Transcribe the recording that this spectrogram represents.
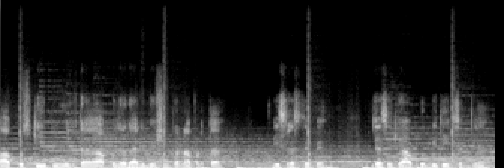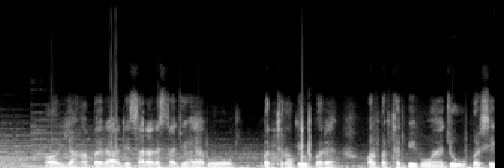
आपको स्टीप भी मिलता है, आपको ज़्यादा एलिवेशन करना पड़ता है इस रास्ते पे, जैसे कि आप खुद भी देख सकते हैं। और यहाँ पर आगे सारा रास्ता जो है वो पत्थरों के ऊपर है और पत्थर भी वो हैं जो ऊपर से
